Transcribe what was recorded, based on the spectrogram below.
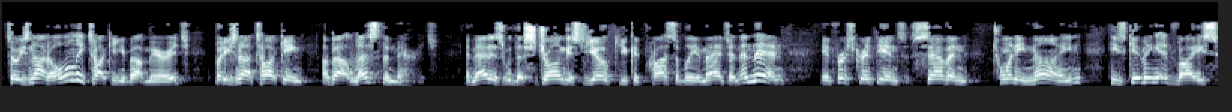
So he's not only talking about marriage, but he's not talking about less than marriage. And that is the strongest yoke you could possibly imagine. And then in 1 Corinthians 7:29, he's giving advice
